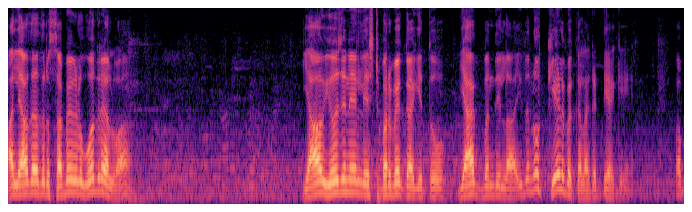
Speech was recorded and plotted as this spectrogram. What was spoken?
ಅಲ್ಲಿ ಯಾವುದಾದ್ರೂ ಸಭೆಗಳಿಗೆ ಹೋದ್ರೆ ಅಲ್ವಾ? ಯಾವ ಯೋಜನೆಯಲ್ಲಿ ಎಷ್ಟು ಬರಬೇಕಾಗಿತ್ತು, ಯಾಕೆ ಬಂದಿಲ್ಲ, ಇದನ್ನು ಕೇಳಬೇಕಲ್ಲ ಗಟ್ಟಿಯಾಗಿ. ಪಾಪ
